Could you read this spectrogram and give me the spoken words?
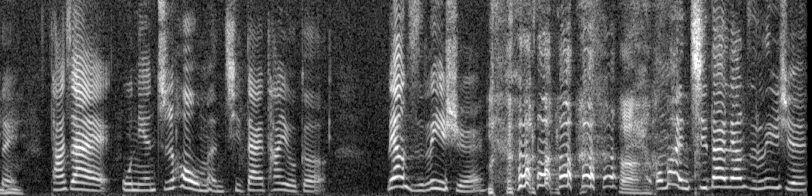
对他在五年之后，我们很期待他有个量子力学，啊，我们很期待量子力学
